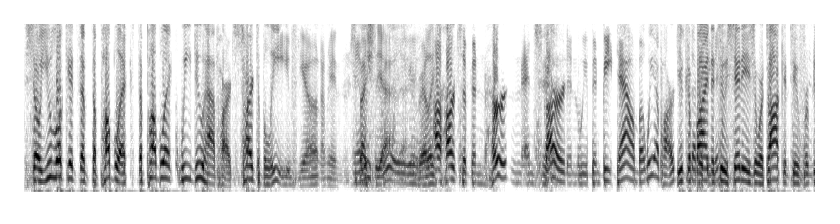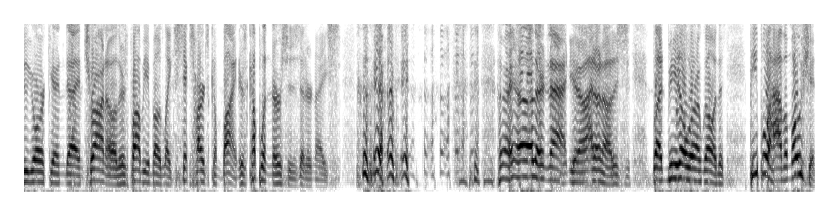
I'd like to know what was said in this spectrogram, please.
So you look at the, the public, the public, we do have hearts. It's hard to believe, you know. I mean, especially, yeah, yeah, really. Our hearts have been hurt and, and scarred and we've been beat down, but we have hearts. You combine the two cities that we're talking to from New York and, uh, and Toronto, there's probably about like six hearts combined. There's a couple of nurses that are nice. right? Other than that, you know, I don't know. This, but you know where I'm going with this. People have emotion.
